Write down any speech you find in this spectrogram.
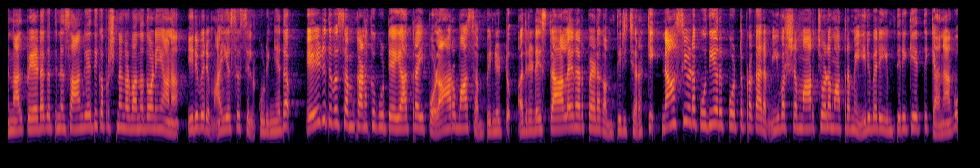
എന്നാൽ പേടകത്തിന് സാങ്കേതിക പ്രശ്നങ്ങൾ വന്നതോടെയാണ് ഇരുവരും ഐ എസ് എസിൽ കുടുങ്ങിയത്. ഏഴ് ദിവസം കണക്കുകൂട്ടിയ യാത്ര ഇപ്പോൾ ആറുമാസം പിന്നിട്ടു. അതിനിടെ സ്റ്റാർലൈനർ പേടകം തിരിച്ചിറക്കി. നാസയുടെ പുതിയ റിപ്പോർട്ട് പ്രകാരം ഈ വർഷം മാർച്ചോടെ മാത്രമേ ഇരുവരെയും തിരികെ എത്തിക്കാനാകൂ.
